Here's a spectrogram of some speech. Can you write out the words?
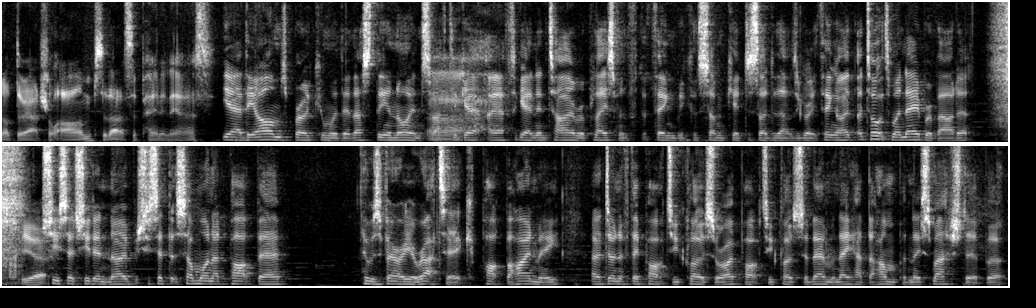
not the actual arm. So that's a pain in the ass. Yeah, the arm's broken with it. That's the annoyance. I have to get I have to get an entire replacement for the thing because some kid decided that was a great thing. I, I talked to my neighbour about it. Yeah. She said she didn't know, but she said that someone had parked there who was very erratic, parked behind me. I don't know if they parked too close or I parked too close to them and they had the hump and they smashed it. But,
